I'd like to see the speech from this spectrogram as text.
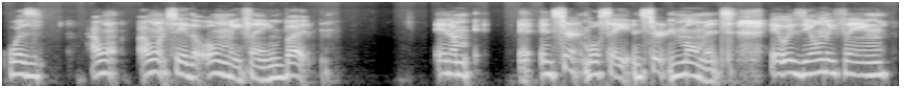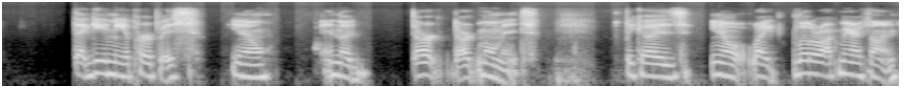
was I won't I won't say the only thing, but in a in certain we'll say in certain moments, it was the only thing that gave me a purpose, you know, in the dark dark moments. Because, you know, like Little Rock Marathon,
